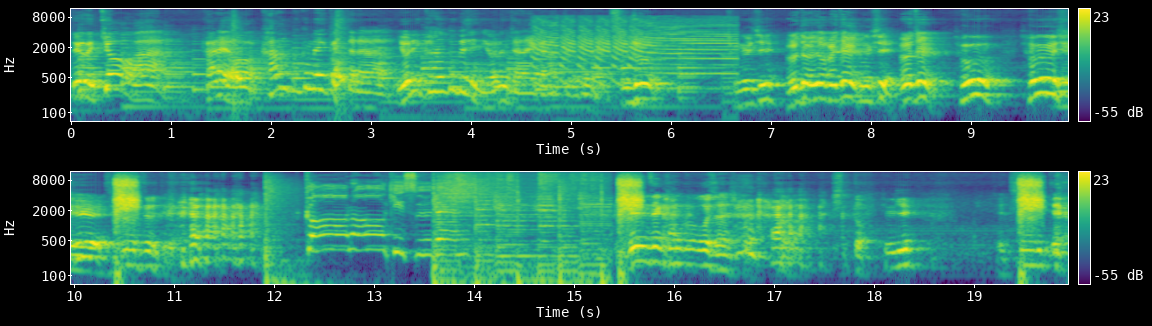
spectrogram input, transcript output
ということで今日は彼を韓国メイクしたらより韓国人によるんじゃないかなということで。そんでおい。しい。うるどい。どい。どい。おい。しい。どいどいそうそうし 全然韓国語じゃないでしょきっと。いいやチンギって。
